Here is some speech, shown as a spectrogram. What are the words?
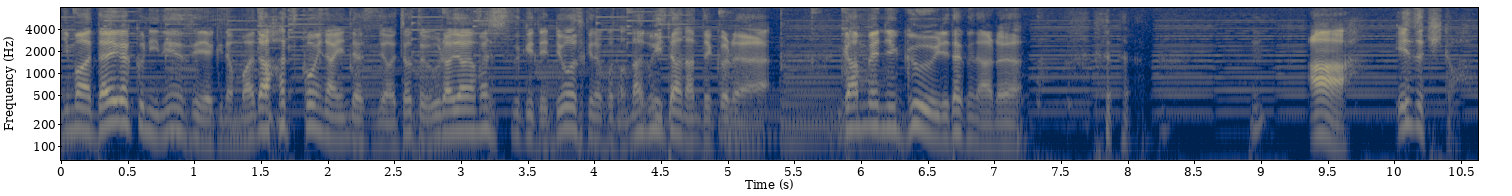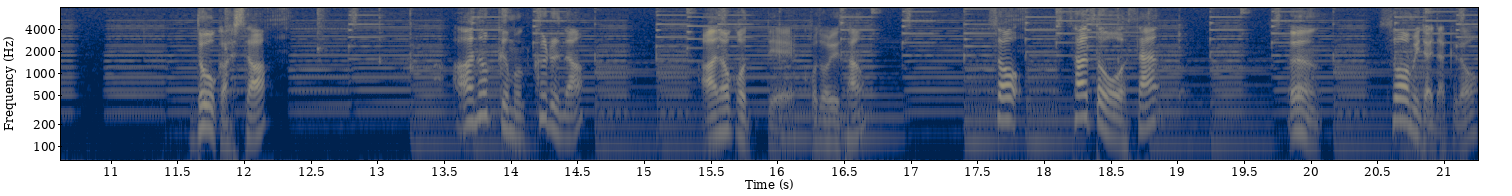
今大学2年生やけど、まだ初恋ないんですよ。ちょっと羨ましすぎて、涼介のこと殴りたなんてくる。顔面にグー入れたくなる。ん？ああ、伊月か。どうかした？あの子も来るな？あの子って小鳥さん？そう、佐藤さん。うん、そうみたいだけど。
